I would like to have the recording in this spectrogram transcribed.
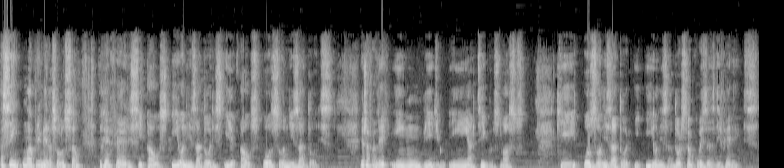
Assim, uma primeira solução refere-se aos ionizadores e aos ozonizadores. Eu já falei em um vídeo e em artigos nossos que ozonizador e ionizador são coisas diferentes.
